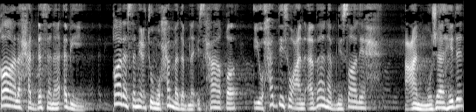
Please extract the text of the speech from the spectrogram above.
قال حدثنا أبي قال سمعت محمد بن إسحاق يحدث عن ابان بن صالح عن مجاهد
